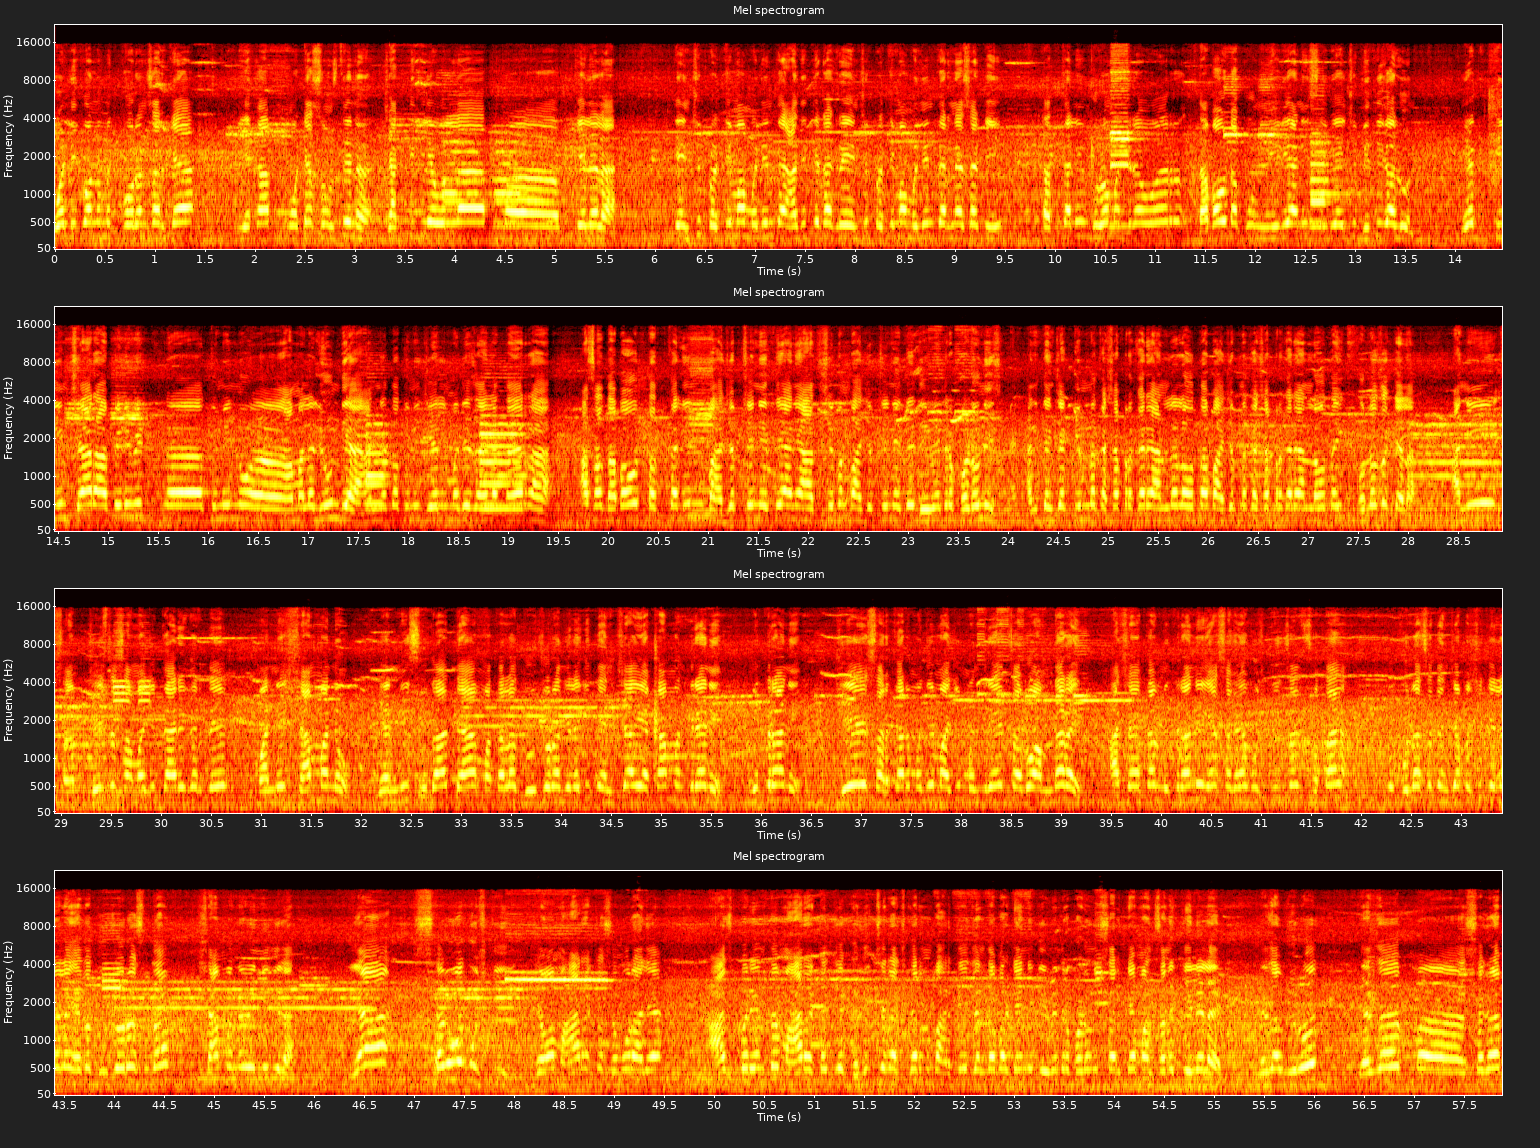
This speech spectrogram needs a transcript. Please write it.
वर्ल्ड इकॉनॉमिक फोरमसारख्या एका मोठ्या संस्थेनं जागतिक लेवलला केलेला त्यांची प्रतिमा मलिन कर आदित्य ठाकरे यांची प्रतिमा मलिन करण्यासाठी तत्कालीन गृहमंत्र्यावर दबाव टाकून ईडी आणि सी बी आयची भीती घालून एक तीन चार अफिडेविट तुम्ही नो- आम्हाला लिहून द्या. अन्यथा तुम्ही जेलमध्ये जायला तयार राहा. असा दबाव तत्कालीन भाजपचे नेते आणि आजचे पण भाजपचे नेते देवेंद्र फडणवीस आणि त्यांच्या टीमनं कशा प्रकारे आणलेला होता भाजपनं कशाप्रकारे आणला होता एक खुलासा केला. आणि ज्येष्ठ सामाजिक कार्यकर्ते मान्य श्याम मानव यांनी सुद्धा त्या मताला दुजोरा दिला की त्यांच्या एका मंत्र्याने मित्राने जे सरकारमध्ये माझे मंत्री आहेत चालू आमदार आहेत अशा एका मित्राने या सगळ्या गोष्टीचं स्वतः खुलासा त्यांच्यापाशी केलेला आहे ह्याचा दुजोरा सुद्धा श्याम मानव दिला. या सर्व गोष्टी जेव्हा महाराष्ट्रासमोर आल्या आजपर्यंत महाराष्ट्रात जे गलिच्छ राजकारण भारतीय जनता पार्टी आणि देवेंद्र फडणवीस सारख्या माणसानं केलेला आहे. त्याचा विरोध त्याचा म, सगळा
